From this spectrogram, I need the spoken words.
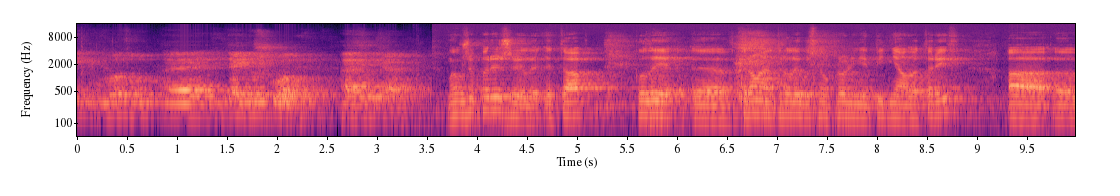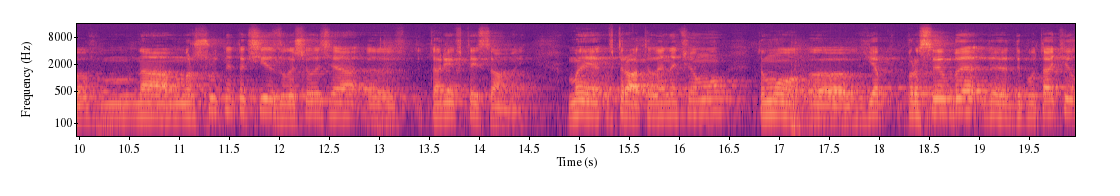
і підвозу дітей до школи. Ми вже пережили етап, коли е, тролейбусне управління підняло тариф, а е, на маршрутне таксі залишився е, тариф той самий. Ми втратили на цьому, тому я просив би депутатів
